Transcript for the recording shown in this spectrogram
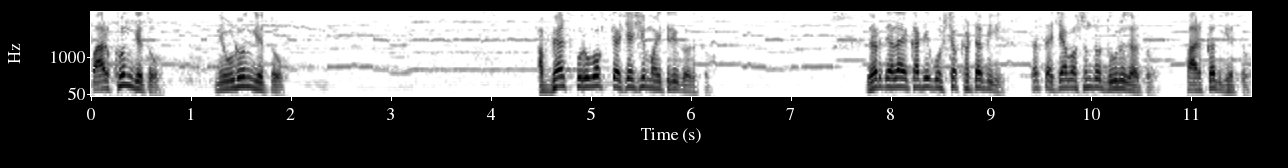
पारखून घेतो निवडून घेतो. अभ्यासपूर्वक त्याच्याशी मैत्री करतो. जर त्याला एखादी गोष्ट खटकली तर त्याच्यापासून तो दूर जातो फारकत घेतो.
